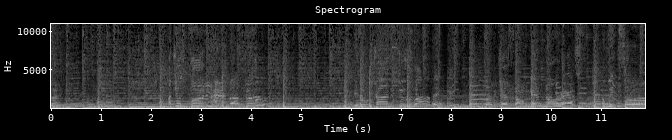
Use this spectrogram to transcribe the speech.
Insane. I just wouldn't have a clue. You know, trying to do our best, but we just don't get no rest, and we so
